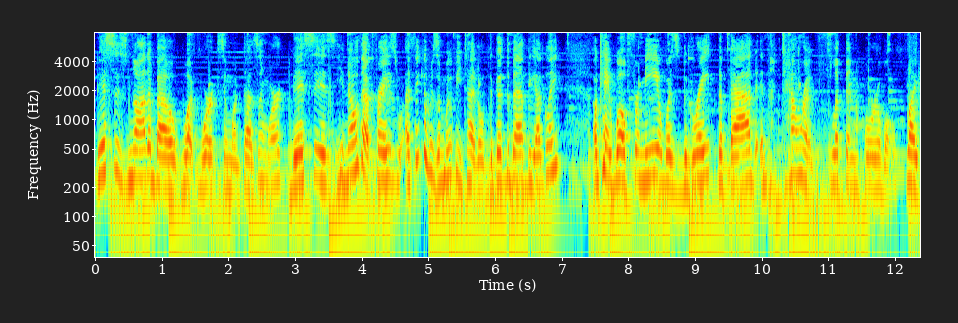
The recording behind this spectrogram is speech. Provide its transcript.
This is not about what works and what doesn't work. This is, you know, that phrase, I think it was a movie titled The Good, the Bad, the Ugly. Okay, well, for me, it was the great, the bad, and the downright flippin' horrible. Like,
